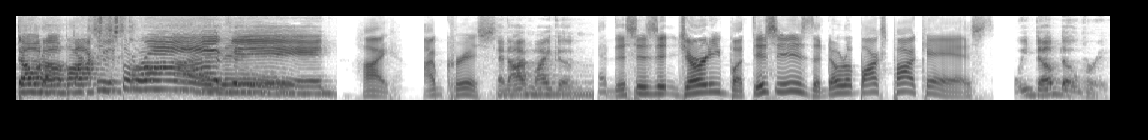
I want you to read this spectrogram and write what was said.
Donut Box is thriving. Hi, I'm Chris. And I'm Micah. And this isn't Journey, but this is the Donut Box Podcast. We dubbed over it.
